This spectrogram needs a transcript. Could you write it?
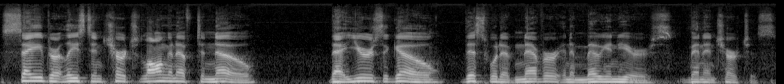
saved or at least in church long enough to know that years ago this would have never in a million years been in churches?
